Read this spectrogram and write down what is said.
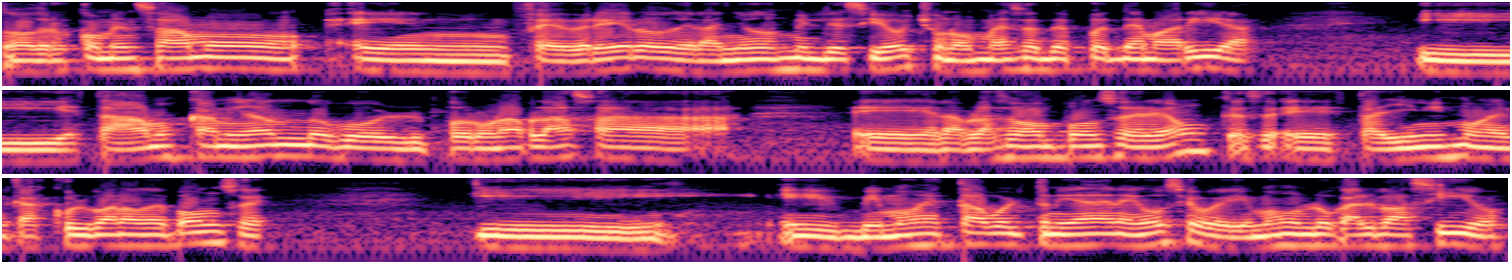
Nosotros comenzamos en febrero del año 2018, unos meses después de María, y estábamos caminando por, por una plaza, la Plaza Juan Ponce de León, que está allí mismo en el casco urbano de Ponce y, vimos esta oportunidad de negocio, vimos un local vacío.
